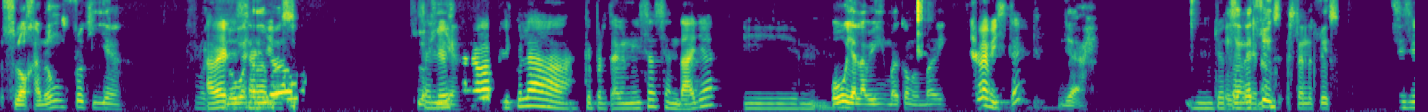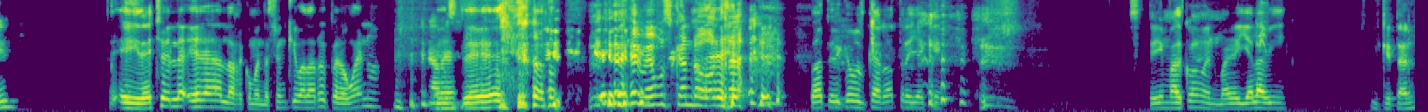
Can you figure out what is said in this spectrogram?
Floja, ¿no? Un flojilla. A ver, No salió, salió esta nueva película que protagoniza Zendaya y... Oh, ya la vi, Malcolm and Mary. ¿Ya la viste? Ya. Mm, Yo Es no. Netflix, está en Netflix. Sí, sí. Y de hecho era- la recomendación que iba a dar hoy, pero bueno. A ver, Este... Ve buscando otra. Voy a tener que buscar otra ya que. Sí, Malcolm and Mary, ya la vi. ¿Y qué tal?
